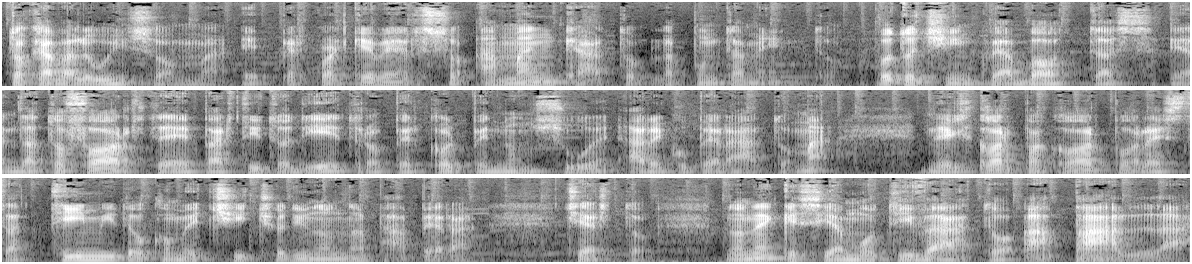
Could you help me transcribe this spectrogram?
Toccava a lui, insomma, e per qualche verso ha mancato l'appuntamento. Voto 5 a Bottas, è andato forte, è partito dietro per colpe non sue, ha recuperato, ma nel corpo a corpo resta timido come ciccio di nonna papera. Certo, non è che sia motivato a palla,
